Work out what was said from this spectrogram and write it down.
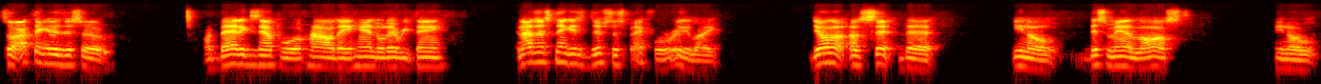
So I think it was just a a bad example of how they handled everything, and I just think it's disrespectful. Really, like y'all are upset that you know this man lost you know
